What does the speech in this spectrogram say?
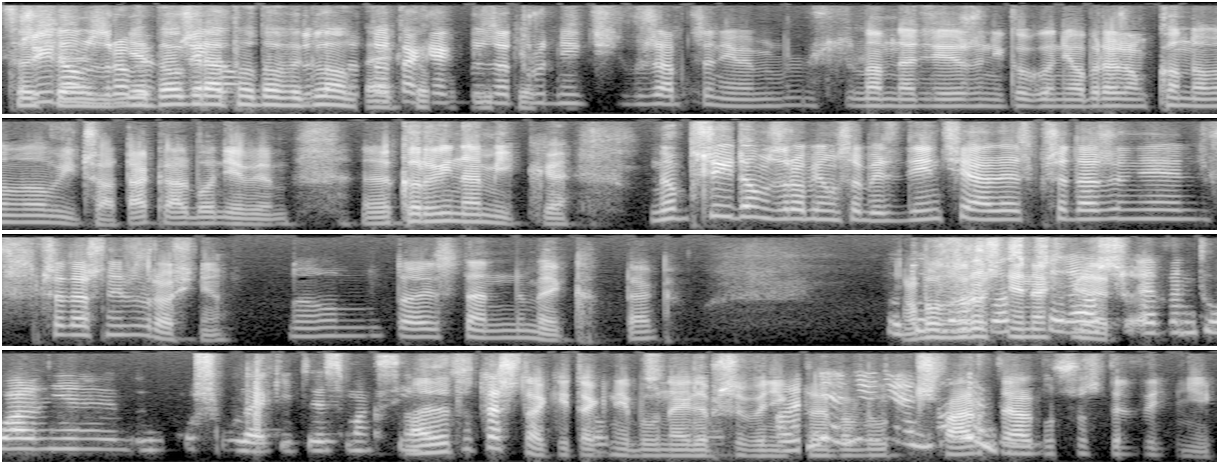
Co Przyjdą, się zrobią- nie dogra, to przyjdą- to wygląda To, jak tak to jakby publicznie. zatrudnić w żabce, nie wiem, mam nadzieję, że nikogo nie obrażam, Kononowicza, tak? Albo nie wiem, e, Korwina Mikke. No przyjdą, zrobią sobie zdjęcie, ale sprzedaży nie, sprzedaż nie wzrośnie. No to jest ten myk, tak? No Albo wzrośnie na sprzedaż ewentualnie koszulek i to jest maksimum. Ale to też taki tak nie był najlepszy wynik. Ale To nie, był czwarty albo szósty wynik.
